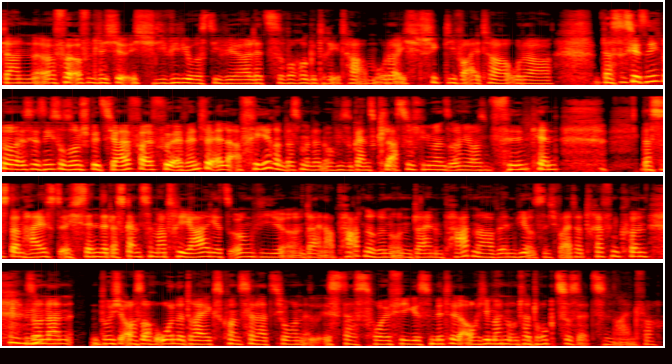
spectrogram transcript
dann äh, veröffentliche ich die Videos, die wir letzte Woche gedreht haben oder ich schicke die weiter oder das ist jetzt nicht nur, ist jetzt nicht so, so ein Spezialfall für eventuelle Affären, dass man dann irgendwie so ganz klassisch, wie man es irgendwie aus dem Film kennt, dass es dann heißt, ich sende das ganze Material jetzt irgendwie äh, deiner Partnerin und deinem Partner, wenn wir uns nicht weiter treffen können, mhm. sondern durchaus auch ohne Dreieckskonstellation ist das häufiges Mittel, auch jemanden unter Druck zu setzen einfach.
